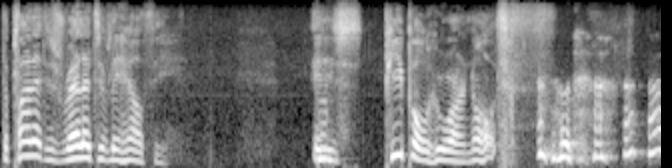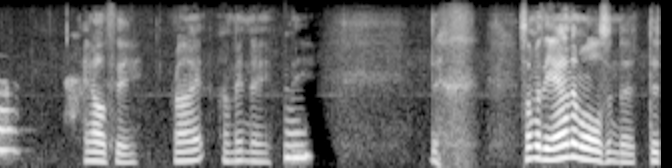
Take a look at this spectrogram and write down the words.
the planet is relatively healthy It is Mm. People who are not healthy right I mean the, the, Mm. the some of the animals and the, the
